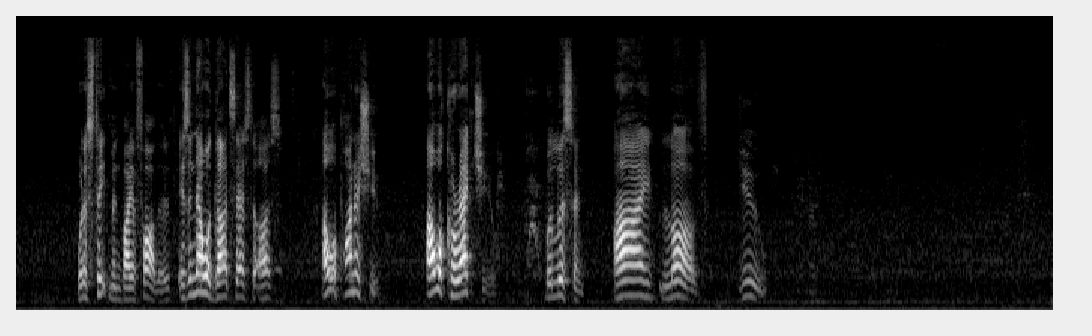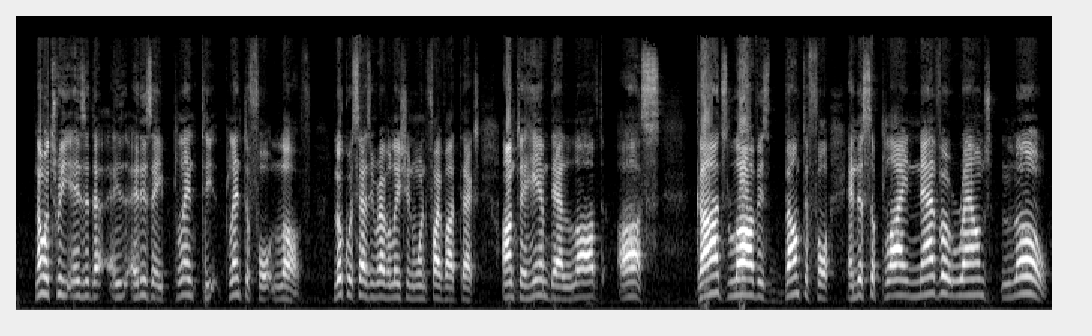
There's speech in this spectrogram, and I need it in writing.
What a statement by a father. Isn't that what God says to us? I will punish you, I will correct you, but listen, I love you. Number three, is it, a, it is a plenty, plentiful love. Look what says in Revelation 1 5, our text. Unto him that loved us. God's love is bountiful, and the supply never rounds low.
